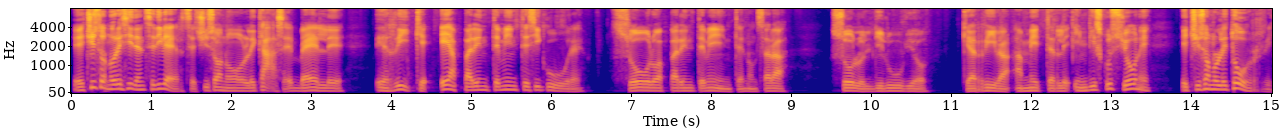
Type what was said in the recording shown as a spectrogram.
E ci sono residenze diverse, ci sono le case belle e ricche e apparentemente sicure, solo apparentemente, non sarà solo il diluvio che arriva a metterle in discussione, e ci sono le torri,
